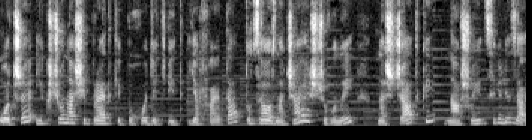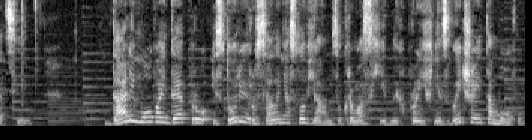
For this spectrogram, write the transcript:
Отже, якщо наші предки походять від Яфета, то це означає, що вони нащадки нашої цивілізації. Далі мова йде про історію розселення слов'ян, зокрема східних, про їхні звичаї та мову.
